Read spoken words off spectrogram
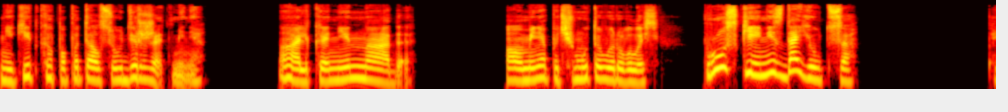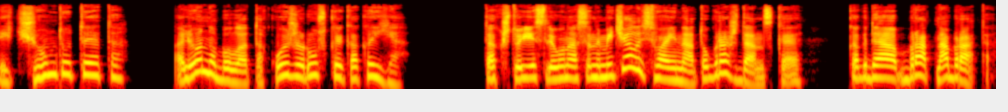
Никитка попытался удержать меня. «Алька, не надо». А у меня почему-то вырвалось. «Русские не сдаются». «При чем тут это?» Алена была такой же русской, как и я. Так что если у нас и намечалась война, то гражданская, когда брат на брата.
